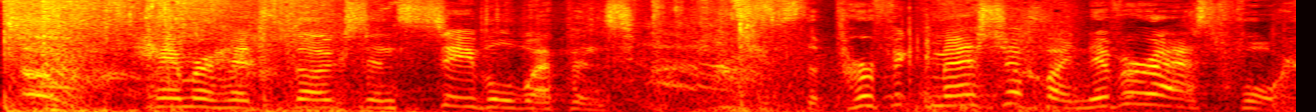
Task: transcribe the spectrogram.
Hammerhead thugs and Sable weapons. It's the perfect mashup I never asked for.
